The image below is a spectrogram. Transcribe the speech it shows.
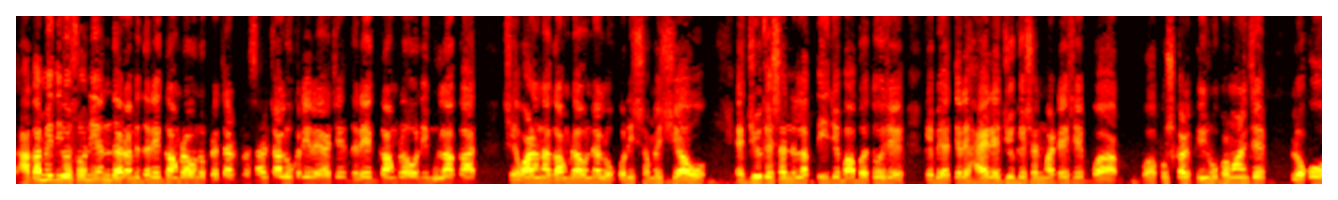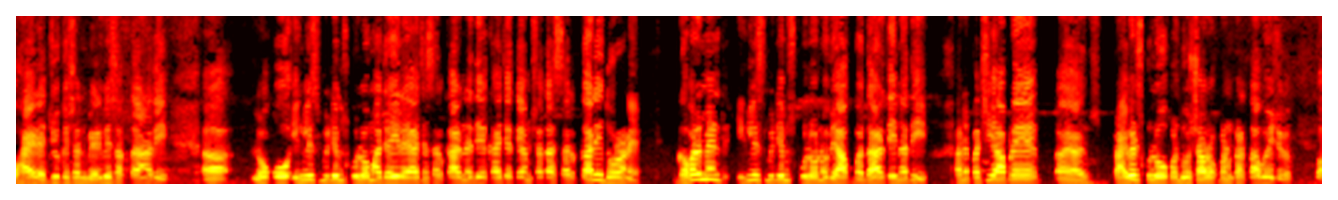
આગામી દિવસોની અંદર અમે દરેક ગામડાઓનો પ્રચાર, પ્રસાર ચાલુ કરી રહ્યા છે. દરેક ગામડાઓની મુલાકાત, છેવાડાના ગામડાઓના લોકોની સમસ્યાઓ એજ્યુકેશનને લગતી જે બાબતો છે કે ભાઈ અત્યારે હાયર એજ્યુકેશન માટે છે પુષ્કળ ફીનું પ્રમાણ છે લોકો હાયર એજ્યુકેશન મેળવી શકતા નથી. લોકો ઇંગ્લિશ મીડિયમ સ્કૂલોમાં જઈ રહ્યા છે, સરકારને દેખાય છે, તેમ છતાં સરકારી ધોરણે ગવર્મેન્ટ ઇંગ્લિશ મીડિયમ સ્કૂલોનો વ્યાપ વધારતી નથી અને પછી આપણે પ્રાઇવેટ સ્કૂલો ઉપર દોષારોપણ પણ કરતા હોઈએ છીએ. તો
